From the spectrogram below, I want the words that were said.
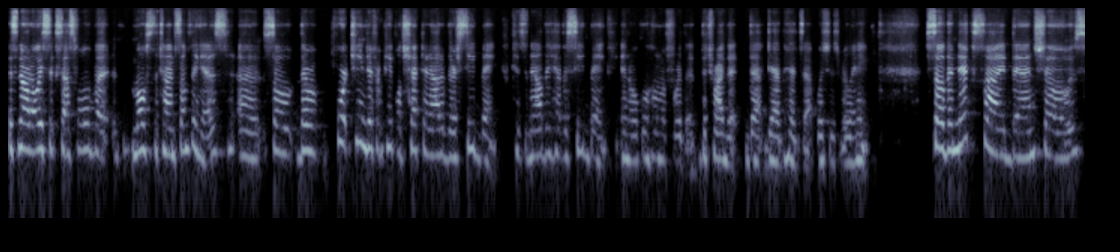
it's not always successful, but most of the time something is. Uh, so there 14 different people checked it out of their seed bank because now they have a seed bank in Oklahoma for the, the tribe that, that Deb heads up, which is really neat. So the next slide then shows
